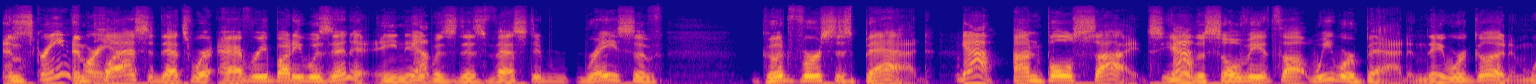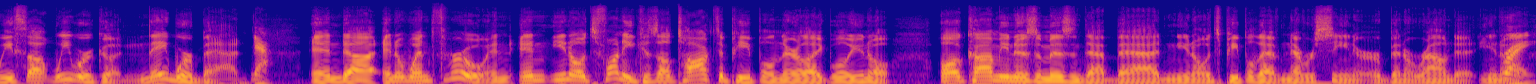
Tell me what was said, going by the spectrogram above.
and, screen and for you. That's where everybody was in it. And it was this vested race of good versus bad Yeah. on both sides. You know, Yeah. the Soviet thought we were bad and they were good, and we thought we were good and they were bad. Yeah. And uh, and it went through. And and you know, it's funny because I'll talk to people and they're like, well, you know, oh, communism isn't that bad, and you know, it's people that have never seen it or been around it. You know, Right.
